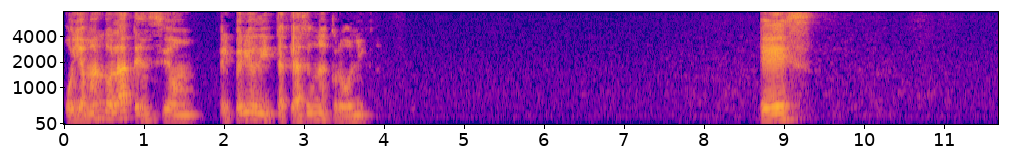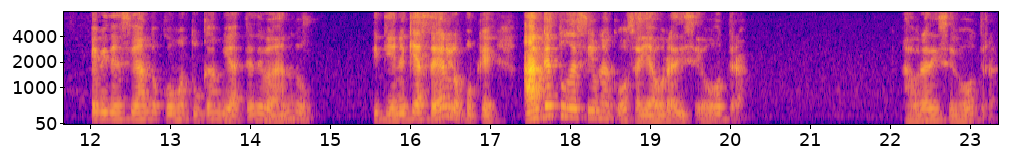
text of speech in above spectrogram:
o llamando la atención el periodista que hace una crónica es evidenciando cómo tú cambiaste de bando y tiene que hacerlo porque antes tú decías una cosa y ahora dice otra. Ahora dice otra.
